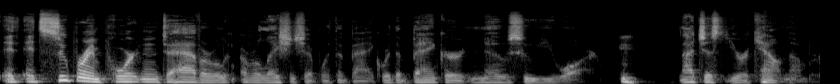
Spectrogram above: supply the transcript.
It, it's super important to have a, a, relationship with a bank where the banker knows who you are, mm. not just your account number.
